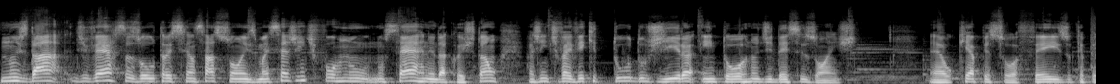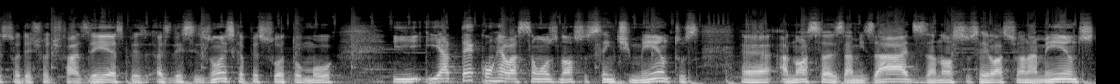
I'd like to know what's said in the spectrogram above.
nos dá diversas outras sensações. Mas se a gente for no, no cerne da questão, a gente vai ver que tudo gira em torno de decisões. É, o que a pessoa fez, o que a pessoa deixou de fazer, as, as decisões que a pessoa tomou e, e, até com relação aos nossos sentimentos, é, a nossas amizades, a nossos relacionamentos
